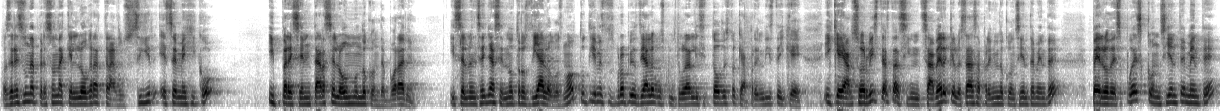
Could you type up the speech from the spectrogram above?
O sea, eres una persona que logra traducir ese México y presentárselo a un mundo contemporáneo. Y se lo enseñas en otros diálogos, ¿no? Tú tienes tus propios diálogos culturales y todo esto que aprendiste y que, y que absorbiste hasta sin saber que lo estabas aprendiendo conscientemente, pero después conscientemente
